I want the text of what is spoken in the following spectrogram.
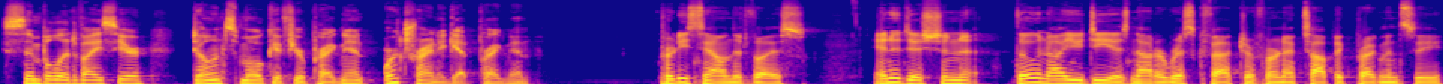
Simple advice here don't smoke if you're pregnant or trying to get pregnant. Pretty sound advice. In addition, though an IUD is not a risk factor for an ectopic pregnancy,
